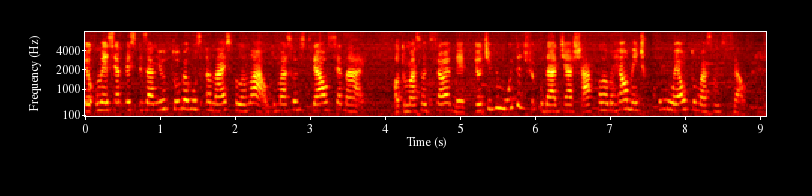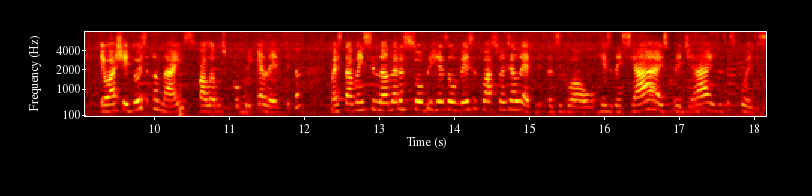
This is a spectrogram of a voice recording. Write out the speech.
eu comecei a pesquisar no YouTube alguns canais falando, ah, automação industrial, Senai, automação industrial é BEP. Eu tive muita dificuldade de achar falando realmente como é automação industrial. Eu achei dois canais falando sobre elétrica, mas estava ensinando era sobre resolver situações elétricas, igual residenciais, prediais, essas coisas.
